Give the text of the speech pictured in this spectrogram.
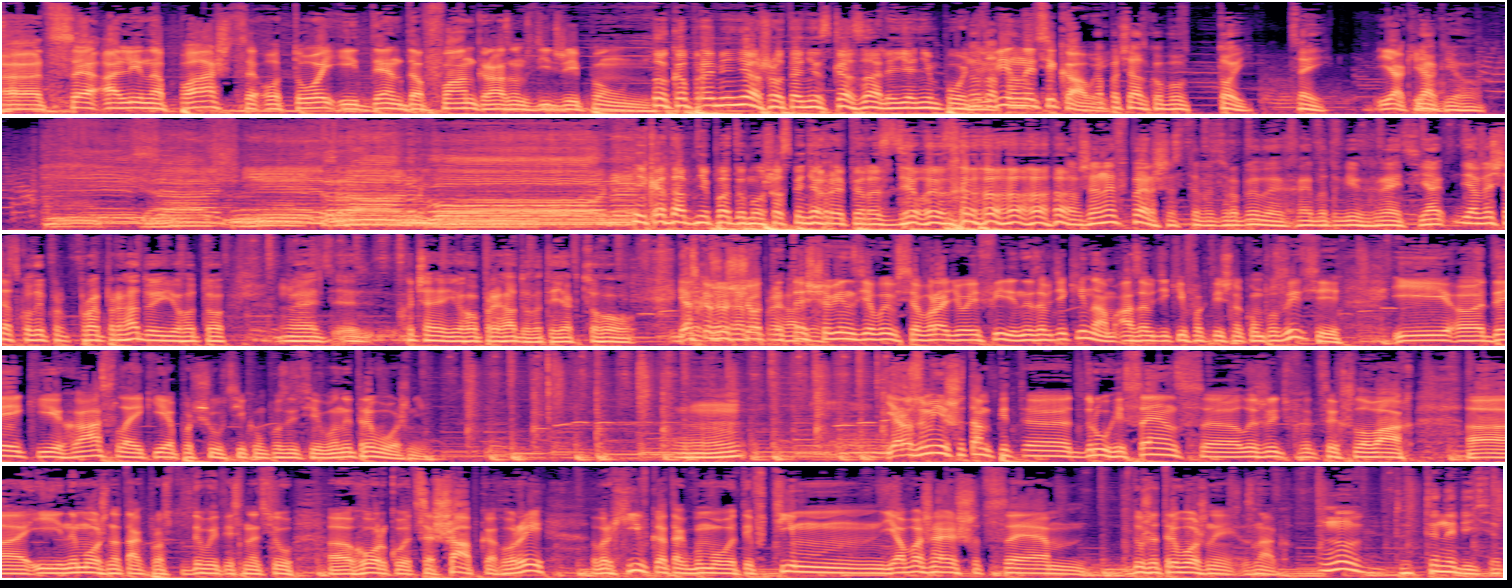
Е, Це Аліна Паш, це Отой і Ден Дафанк разом з Діджей Пон. Тільки про мене що то не сказали, я не понял. Ну, Він не цікавий. На початку був той, цей. Як його? Як його? Никогда бы не подумал, что с меня рэпера сделают. Та вже не вперше з тебе зробили, хай би тобі грець. Я, я весь час, коли при- при- пригадую його, то е, е, хоча його пригадувати як цього. Я не- скажу, що те, що він з'явився в радіоефірі не завдяки нам, а завдяки фактично композиції. І е, деякі гасла, які я почув в цій композиції, вони тривожні. Я розумію, що там під е, другий сенс е, лежить в цих словах, е, і не можна так просто дивитись на цю е, горку. Це шапка гори, верхівка, так би мовити. Втім, я вважаю, що це дуже тривожний знак. Ну, ти не бійся.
